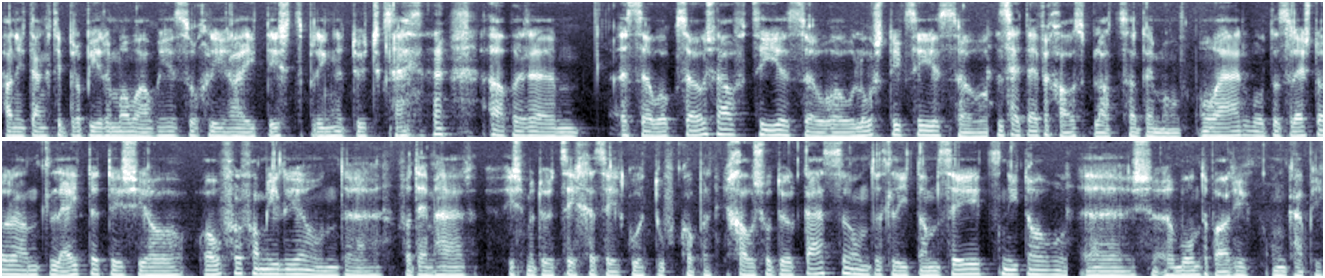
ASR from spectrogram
habe ich gedacht, ich probiere mal alle so ein bisschen an den Tisch zu bringen, deutsch gesagt. Aber ähm, es soll auch Gesellschaft sein, es soll auch lustig sein, es, soll, es hat einfach alles Platz an dem Ort. Und er, der das Restaurant leitet, ist ja auch von Familie und äh, von dem her ist man dort sicher sehr gut aufgehoben. Ich habe schon dort gegessen und es liegt am See, in Nidau. Äh, es ist eine wunderbare Umgebung.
